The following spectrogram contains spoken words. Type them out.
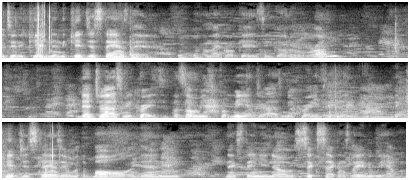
it to the kid, and then the kid just stands there. I'm like, okay, is he gonna run? That drives me crazy. For some reason, for me, it drives me crazy. the kid just stands there with the ball, and then next thing you know, six seconds later, we have a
